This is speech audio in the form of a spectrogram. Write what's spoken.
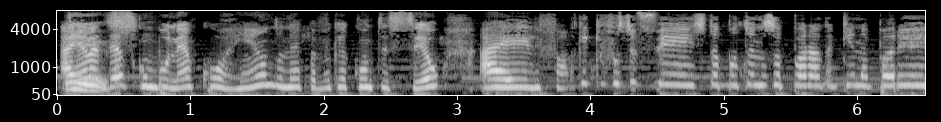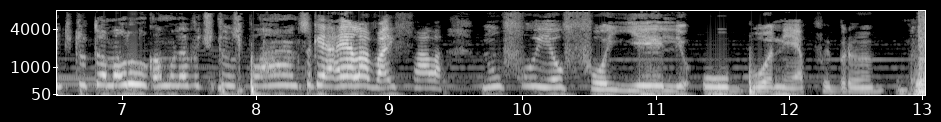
Aí ela Isso. desce com o boneco correndo, né, pra ver o que aconteceu. Aí ele fala: O que, que você fez? Tá botando essa parada aqui na parede? Tu tá maluca? A mulher vai te dar uns porrão, não sei o que. Aí ela vai e fala: Não fui eu, foi ele, o boneco foi branco. Então,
